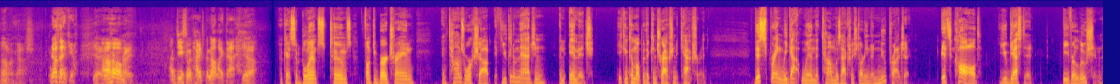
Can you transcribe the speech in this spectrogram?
Oh my gosh. No, thank you. Yeah, yeah Um, right. I'm decent with heights, but not like that. Yeah. Okay, so blimps, tombs, funky bird train. In Tom's workshop, if you can imagine an image, he can come up with a contraption to capture it. This spring, we got wind that Tom was actually starting a new project. It's called, you guessed it, Beaverlution.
